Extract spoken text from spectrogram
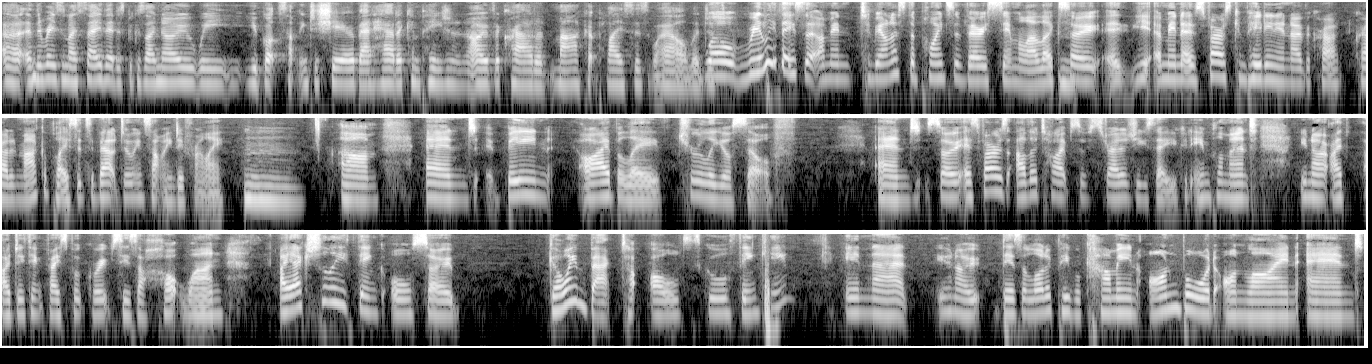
Uh, and the reason I say that is because I know we you've got something to share about how to compete in an overcrowded marketplace as well. Just, Well, really, these are, I mean, to be honest, the points are very similar. Like, so, uh, yeah, I mean, as far as competing in an overcrowded marketplace, it's about doing something differently. Um, and being, I believe, truly yourself. And so, as far as other types of strategies that you could implement, you know, I, I do think Facebook groups is a hot one. I actually think also going back to old school thinking in that, you know, there's a lot of people coming on board online and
